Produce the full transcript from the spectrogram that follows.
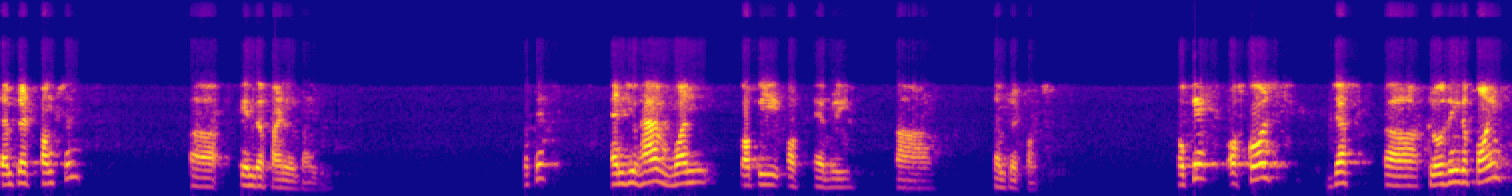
template function uh, in the final binary. Okay, and you have one copy of every uh, template function. Okay, of course, just uh, closing the point,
